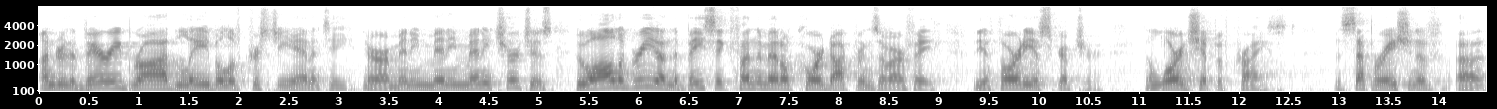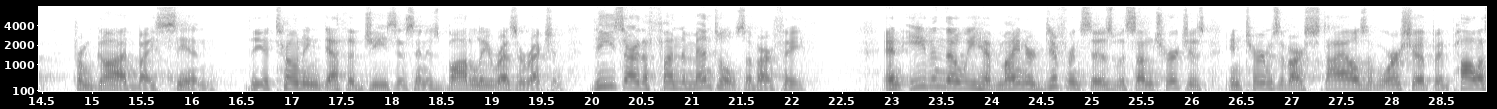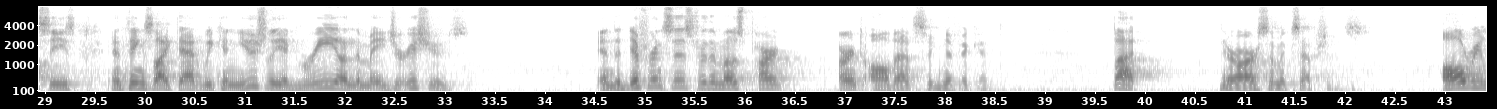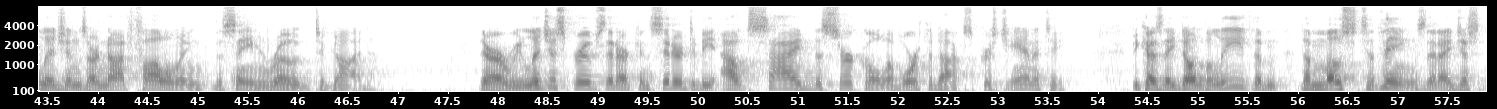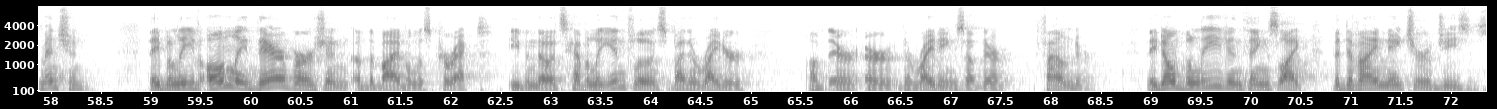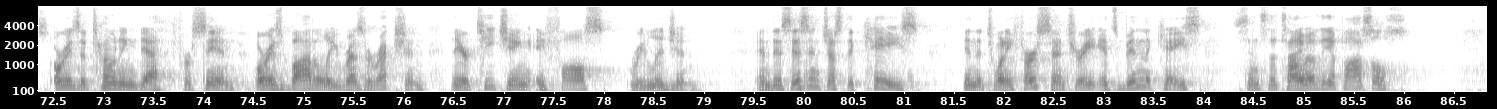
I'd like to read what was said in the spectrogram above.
Under the very broad label of Christianity, there are many, many, many churches who all agree on the basic fundamental core doctrines of our faith the authority of Scripture, the lordship of Christ, the separation of, uh, from God by sin, the atoning death of Jesus and his bodily resurrection. These are the fundamentals of our faith. And even though we have minor differences with some churches in terms of our styles of worship and policies and things like that, we can usually agree on the major issues. And the differences, for the most part, aren't all that significant. But there are some exceptions. all religions are not following the same road to God. There are religious groups that are considered to be outside the circle of Orthodox Christianity because they don't believe the, the most things that I just mentioned. They believe only their version of the Bible is correct, even though it's heavily influenced by the writer of their or the writings of their founder. They don't believe in things like the divine nature of Jesus or his atoning death for sin or his bodily resurrection. They are teaching a false religion. And this isn't just the case in the 21st century, it's been the case since the time of the apostles.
